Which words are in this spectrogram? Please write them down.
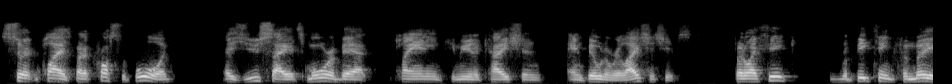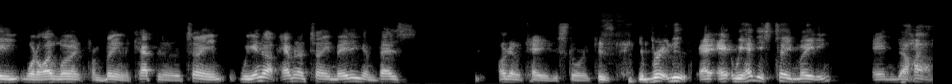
certain players, but across the board, as you say, it's more about planning, communication, and building relationships. But I think the big thing for me, what I learned from being the captain of the team, we ended up having a team meeting, and Baz, I got to tell you this story because you we had this team meeting, and uh,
